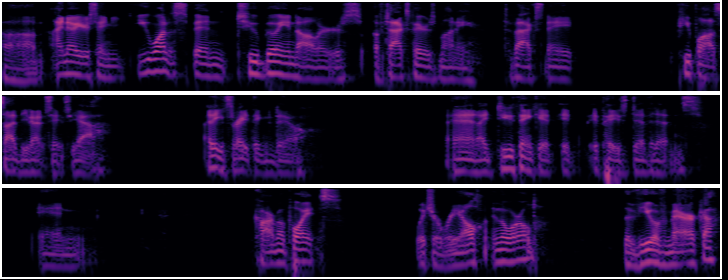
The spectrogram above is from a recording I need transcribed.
Um, I know you're saying you want to spend $2 billion of taxpayers' money to vaccinate people outside the United States. Yeah. I think it's the right thing to do. And I do think it, it, it pays dividends in karma points, which are real in the world. The view of America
